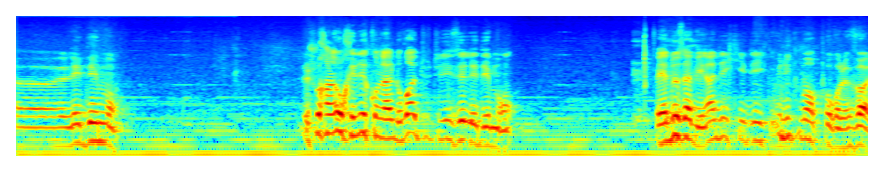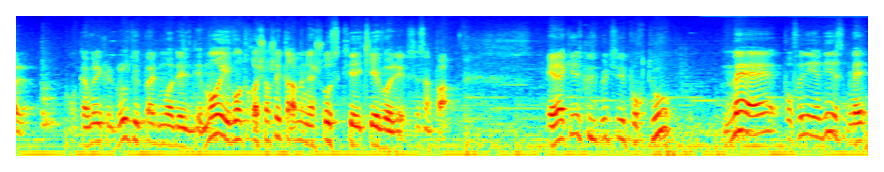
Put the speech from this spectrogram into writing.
euh, les démons. Le Shulchan dit qu'on a le droit d'utiliser les démons. Il y a deux avis. L'un dit qui dit uniquement pour le vol. On t'a volé quelque chose, tu peux pas demander le démon, ils vont te rechercher, te ramènent la chose qui est, volée. C'est sympa. Et là qui dit que tu peux l'utiliser pour tout. Mais, pour finir, ils disent, mais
